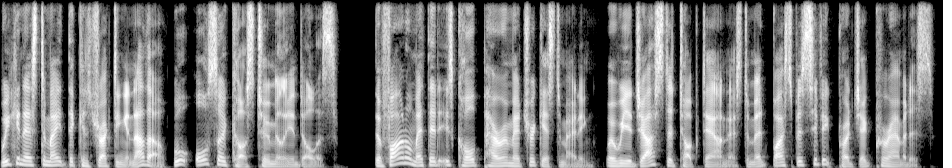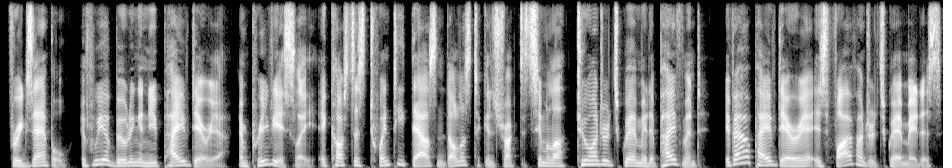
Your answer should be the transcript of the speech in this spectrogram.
we can estimate that constructing another will also cost $2 million. The final method is called parametric estimating, where we adjust a top down estimate by specific project parameters. For example, if we are building a new paved area and previously it cost us $20,000 to construct a similar 200 square metre pavement, if our paved area is 500 square metres,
